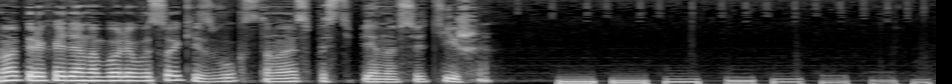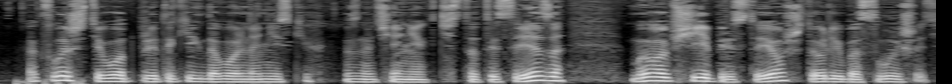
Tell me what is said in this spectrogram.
Но переходя на более высокий, звук становится постепенно все тише. Как слышите, вот при таких довольно низких значениях частоты среза мы вообще перестаем что-либо слышать.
